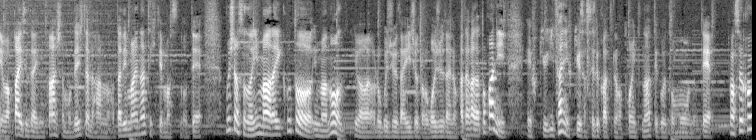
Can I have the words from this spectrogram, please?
ね、若い世代に関してもデジタル貼るの当たり前になってきてますので、むしろその今で行くと、今の、今60代以上とか50代の方々とかに、普及、いかに普及させるかっていうのがポイントになってくると思うので、まあ、それ考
